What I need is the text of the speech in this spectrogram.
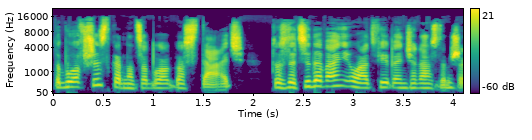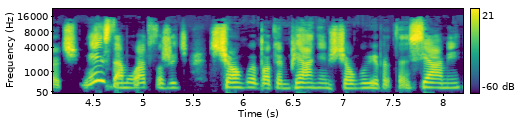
to było wszystko, na co było go stać, to zdecydowanie łatwiej będzie nam z tym żyć. Nie jest nam łatwo żyć z ciągłym potępianiem, z ciągłymi pretensjami,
